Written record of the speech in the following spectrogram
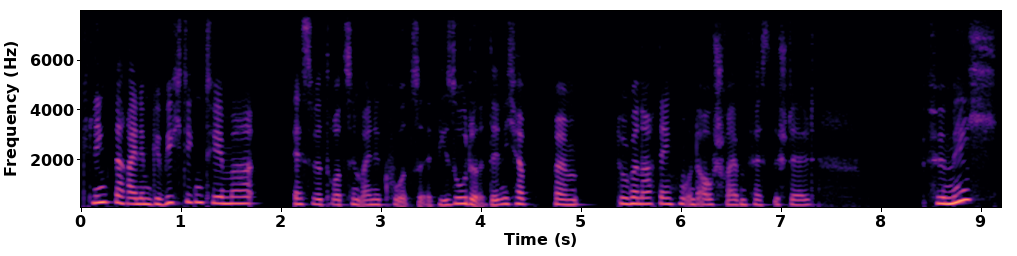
Klingt nach einem gewichtigen Thema, es wird trotzdem eine kurze Episode, denn ich habe beim drüber nachdenken und aufschreiben festgestellt, für mich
